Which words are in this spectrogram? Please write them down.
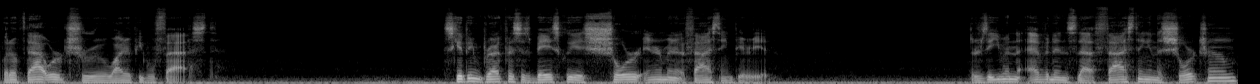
But if that were true, why do people fast? Skipping breakfast is basically a short intermittent fasting period. There's even evidence that fasting in the short term,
